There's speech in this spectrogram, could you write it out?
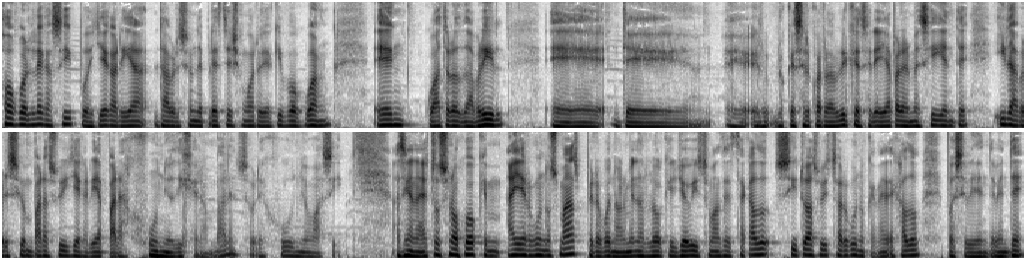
Hogwarts Legacy, pues llegaría la versión de PlayStation 4 y Xbox One en 4 de abril. Eh, de eh, lo que es el 4 de abril, que sería ya para el mes siguiente, y la versión para Switch llegaría para junio, dijeron, ¿vale? Sobre junio o así. Así que nada, estos son los juegos que hay algunos más, pero bueno, al menos lo que yo he visto más destacado. Si tú has visto alguno que me he dejado, pues evidentemente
